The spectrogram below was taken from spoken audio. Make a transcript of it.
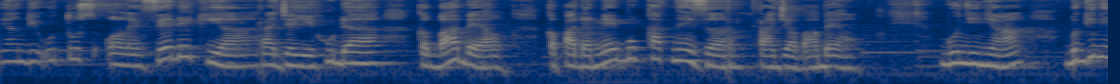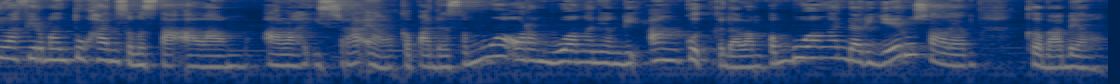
yang diutus oleh Zedekia Raja Yehuda ke Babel kepada Nebukadnezar Raja Babel. Bunyinya, beginilah firman Tuhan semesta alam, Allah Israel kepada semua orang buangan yang diangkut ke dalam pembuangan dari Yerusalem ke Babel.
